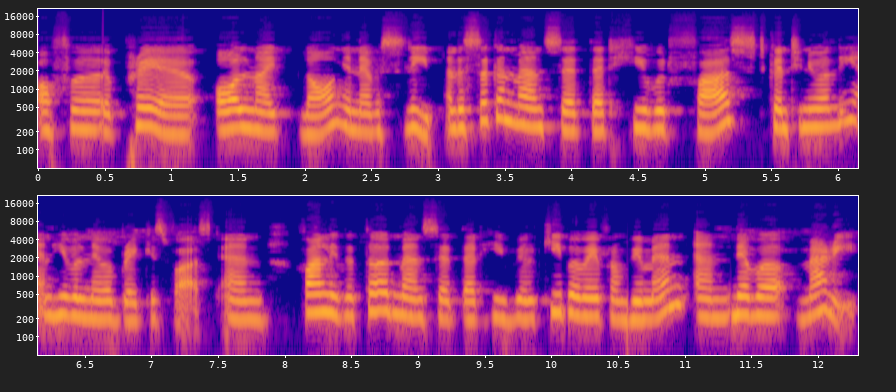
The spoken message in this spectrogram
offer the prayer all night long and never sleep. And the second man said that he would fast continually and he will never break his fast. And finally, the third man said that he will keep away from women and never marry.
